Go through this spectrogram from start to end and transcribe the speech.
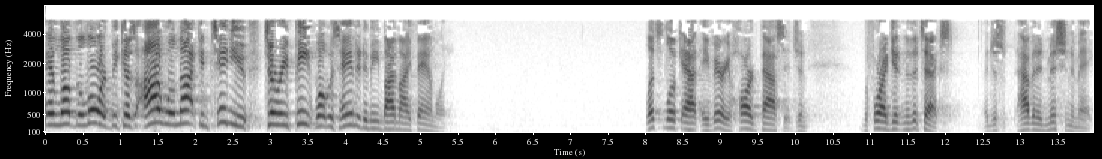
and love the Lord because I will not continue to repeat what was handed to me by my family let's look at a very hard passage. And before I get into the text, I just have an admission to make.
